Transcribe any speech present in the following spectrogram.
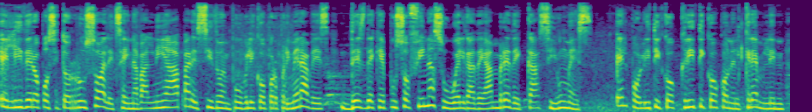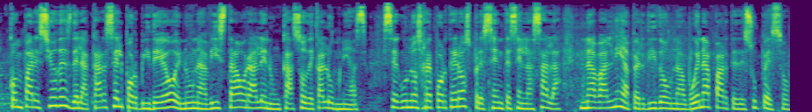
El líder opositor ruso Alexei Navalny ha aparecido en público por primera vez desde que puso fin a su huelga de hambre de casi un mes. El político crítico con el Kremlin compareció desde la cárcel por video en una vista oral en un caso de calumnias. Según los reporteros presentes en la sala, Navalny ha perdido una buena parte de su peso.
